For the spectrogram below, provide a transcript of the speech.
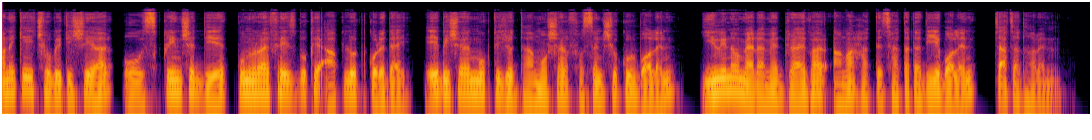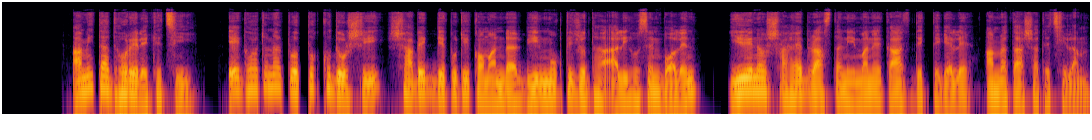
অনেকেই ছবিটি শেয়ার ও স্ক্রিনশট দিয়ে পুনরায় ফেসবুকে আপলোড করে দেয়। এ বিষয়ে মুক্তিযোদ্ধা মোশারফ হোসেন শুকুর বলেন, ইউএনও ম্যাডামের ড্রাইভার আমার হাতে ছাতাটা দিয়ে বলেন, চাচা ধরেন। আমি তা ধরে রেখেছি। এ ঘটনার প্রত্যক্ষদর্শী সাবেক ডেপুটি কমান্ডার বীর মুক্তিযোদ্ধা আলী হোসেন বলেন ইউএনও সাহেব রাস্তা নির্মাণের কাজ দেখতে গেলে আমরা তার সাথে ছিলাম।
